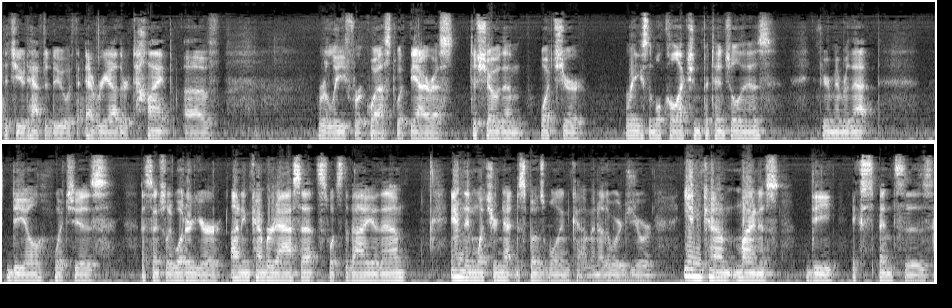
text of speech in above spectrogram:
that you'd have to do with every other type of relief request with the IRS to show them what your reasonable collection potential is. If you remember that deal, which is essentially what are your unencumbered assets, what's the value of them, and then what's your net disposable income. In other words, your income minus the expenses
